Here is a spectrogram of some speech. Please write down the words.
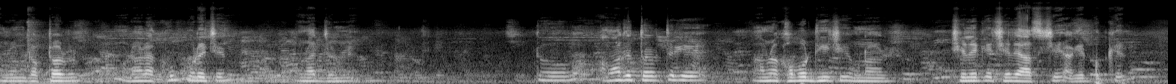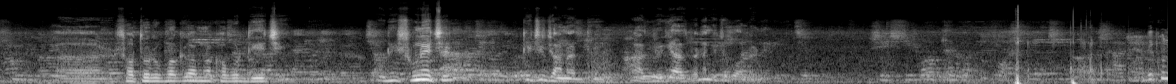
এবং ডক্টর ওনারা খুব করেছেন ওনার জন্যে। তো আমাদের তরফ থেকে আমরা খবর দিয়েছি, ওনার ছেলেকে, ছেলে আসছে আগের পক্ষের আর শতরূপাকেও আমরা খবর দিয়েছি। উনি শুনেছেন, কিছু জানার নেই। আসবে কি আসবে না, কিছু বলেনি। দেখুন,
